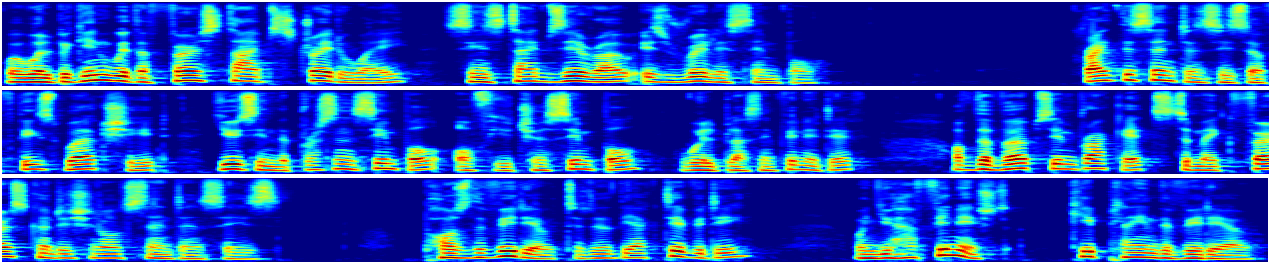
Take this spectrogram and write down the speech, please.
We will begin with the first type straight away, since type 0 is really simple. Write the sentences of this worksheet using the present simple or future simple, will plus infinitive, of the verbs in brackets to make first conditional sentences. Pause the video to do the activity. When you have finished, keep playing the video.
